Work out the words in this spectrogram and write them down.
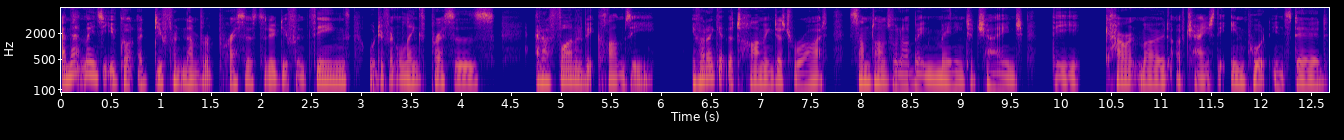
And that means that you've got a different number of presses to do different things or different length presses. And I find it a bit clumsy. If I don't get the timing just right, sometimes when I've been meaning to change the current mode, I've changed the input instead,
